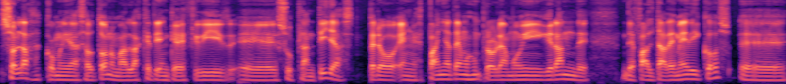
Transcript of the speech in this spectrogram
son las comunidades autónomas las que tienen que decidir eh, sus plantillas. Pero en España tenemos un problema muy grande de falta de médicos, eh,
